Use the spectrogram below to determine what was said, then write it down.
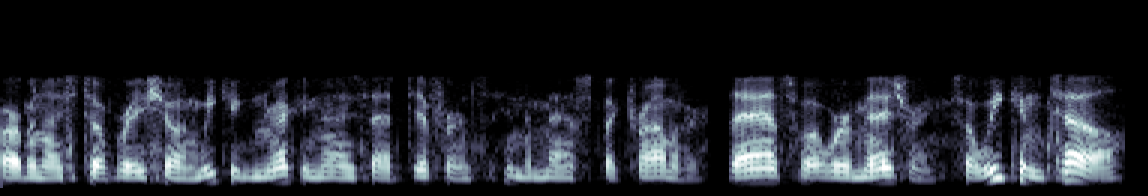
carbon isotope ratio, and we can recognize that difference in the mass spectrometer. That's what we're measuring. So we can tell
